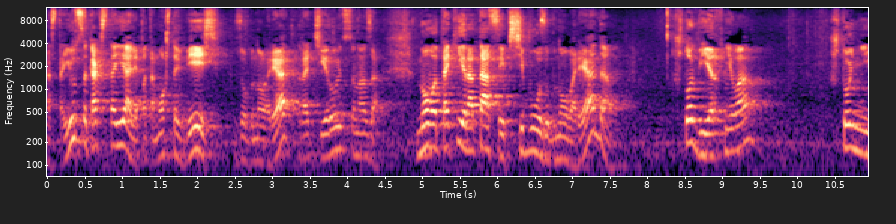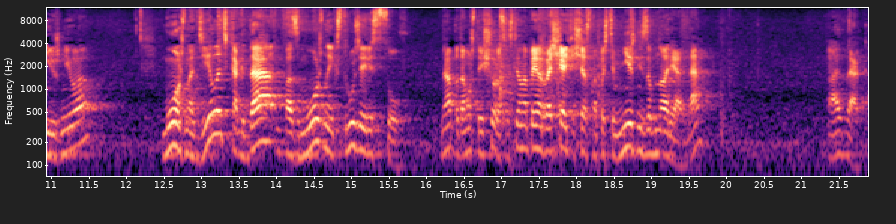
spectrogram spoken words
остаются как стояли, потому что весь зубной ряд ротируется назад. Но вот такие ротации всего зубного ряда, что верхнего, что нижнего, можно делать, когда возможна экструзия резцов. Да, потому что, еще раз, если например, вращаете сейчас, допустим, нижний зубной ряд, да, а так,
